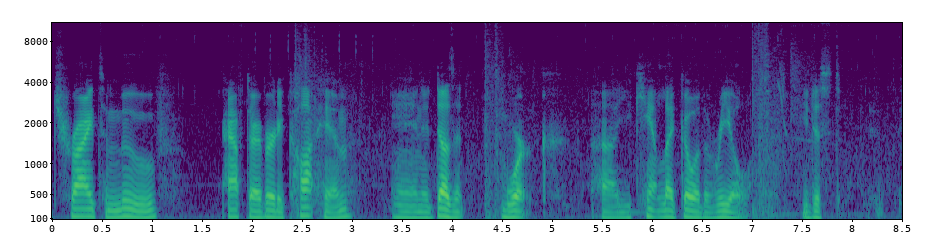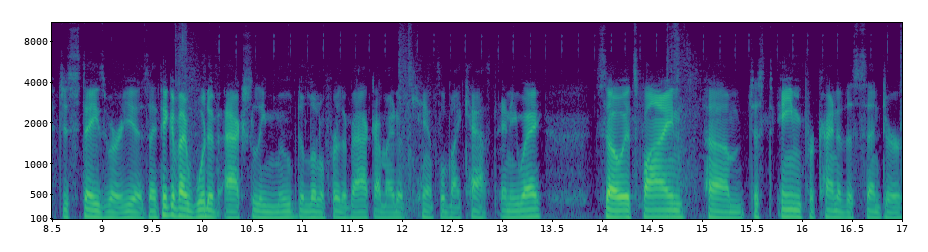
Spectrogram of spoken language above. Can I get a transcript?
try to move after I've already caught him and it doesn't work. Uh, you can't let go of the reel. You just, it just stays where he is. I think if I would have actually moved a little further back, I might have canceled my cast anyway. So it's fine. Um, just aim for kind of the center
